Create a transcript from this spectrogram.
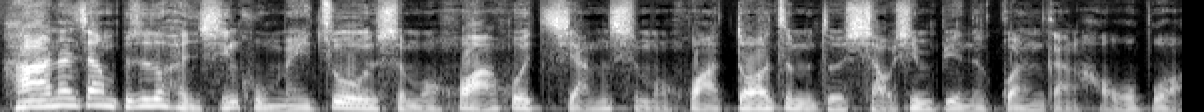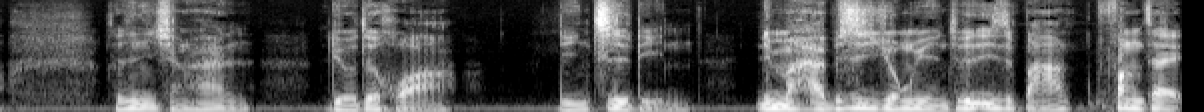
哈，那这样不是都很辛苦？没做什么话或讲什么话，都要这么多小心别人的观感，好或不好？可是你想看刘德华、林志玲，你们还不是永远就是一直把他放在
